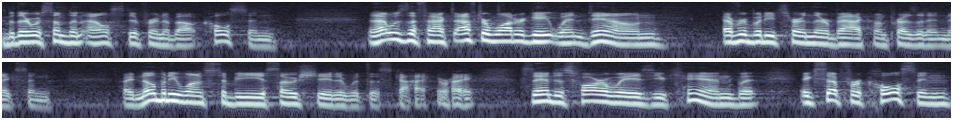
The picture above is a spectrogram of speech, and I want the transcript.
But there was something else different about Colson. And that was the fact after Watergate went down, everybody turned their back on President Nixon. Right? Nobody wants to be associated with this guy, right? Stand as far away as you can, but except for Colson,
